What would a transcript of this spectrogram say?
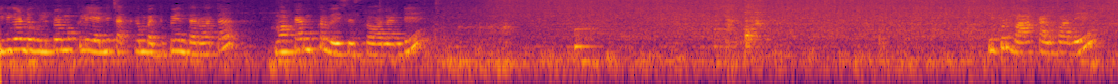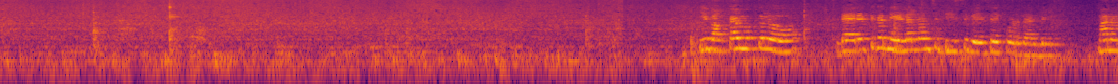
ఇదిగంటే ఉల్లిపాయ ముక్కలు ఇవన్నీ చక్కగా మగ్గిపోయిన తర్వాత వంకాయ ముక్కలు వేసేసుకోవాలండి. ఇప్పుడు బాగా కలపాలి. ఈ వంకాయ ముక్కలు డైరెక్ట్గా నీళ్ళలోంచి తీసి వేసేయకూడదండి. మనం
